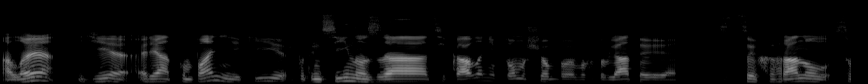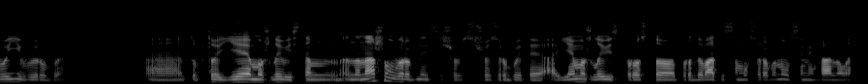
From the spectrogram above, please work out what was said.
Але є ряд компаній, які потенційно зацікавлені в тому, щоб виготовляти з цих гранул свої вироби. Тобто є можливість там на нашому виробництві щось, щось робити, а є можливість просто продавати саму сировину, самі гранули.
